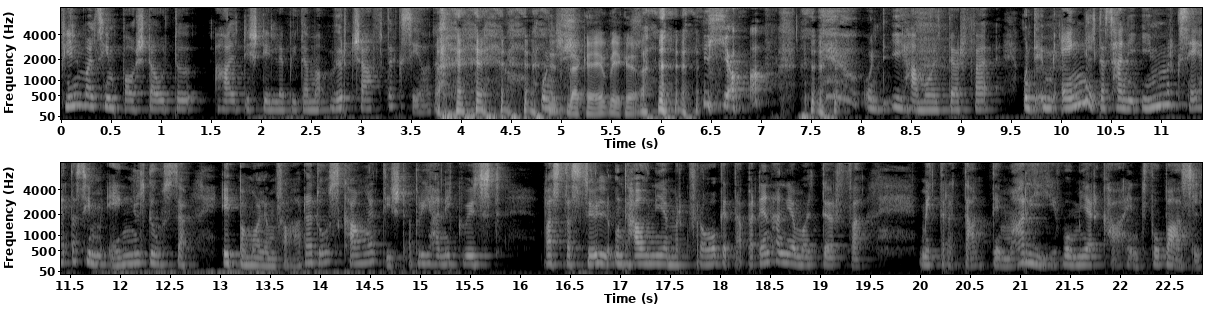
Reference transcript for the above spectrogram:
Vielmals sind Postauto-Haltestellen bei den Wirtschaften gewesen, oder? Das Und ist ja gäbig, ja. ja. Und ich habe mal dürfen, und im Engel, das habe ich immer gesehen, dass im Engel draussen etwa mal ein Fahrrad ausgegangen ist. Aber ich habe nicht gewusst, was das soll und habe niemand gefragt. Aber dann habe ich mal dürfen mit einer Tante Marie, wo wir hatten, von Basel.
